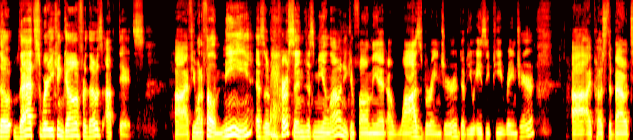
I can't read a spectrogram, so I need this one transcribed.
though that's where you can go for those updates. Uh, if you want to follow me as a person, just me alone, you can follow me at a Wazp Ranger, W A Z P Ranger. Uh, I post about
